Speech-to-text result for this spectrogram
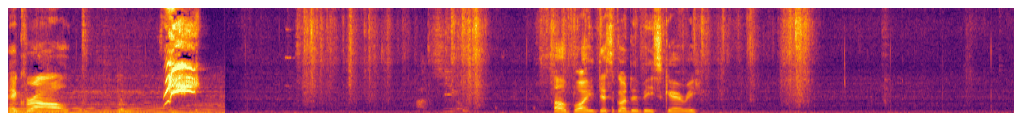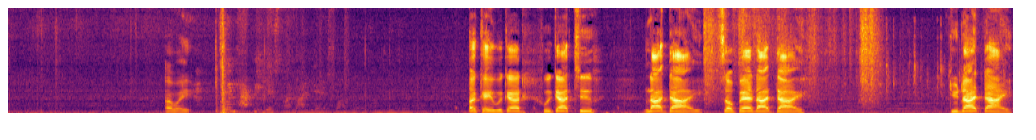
and crawl. Oh, shoot. Oh boy, this is going to be scary. Oh wait. I'm happy this time I didn't spawn with the computer. Okay, we got we got to not die. So better not die. Do not die.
